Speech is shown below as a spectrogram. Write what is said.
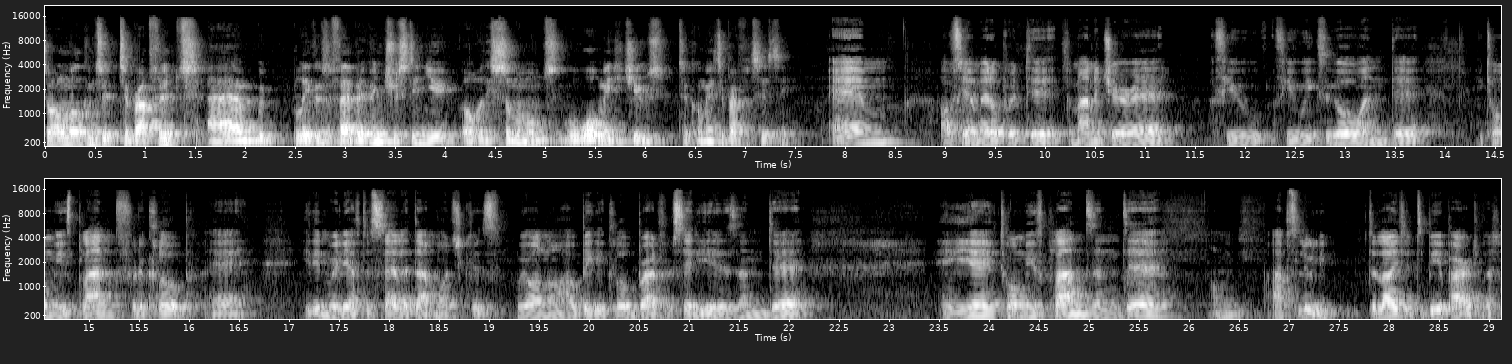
So, Alan, welcome to, to Bradford. Um, we believe there was a fair bit of interest in you over these summer months. What made you choose to come here to Bradford City? Um, obviously, I met up with the, the manager uh, a few a few weeks ago, and uh, he told me his plans for the club. Uh, he didn't really have to sell it that much because we all know how big a club Bradford City is, and uh, he uh, told me his plans, and uh, I'm absolutely delighted to be a part of it.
